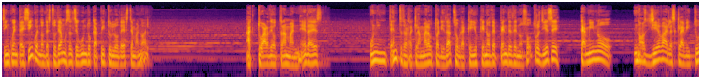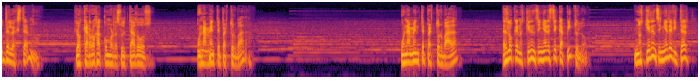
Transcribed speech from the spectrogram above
55, en donde estudiamos el segundo capítulo de este manual. Actuar de otra manera es un intento de reclamar autoridad sobre aquello que no depende de nosotros y ese camino nos lleva a la esclavitud de lo externo, lo que arroja como resultados una mente perturbada. Una mente perturbada es lo que nos quiere enseñar este capítulo. Nos quiere enseñar a evitar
